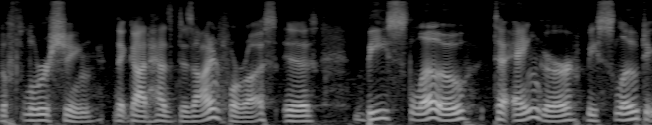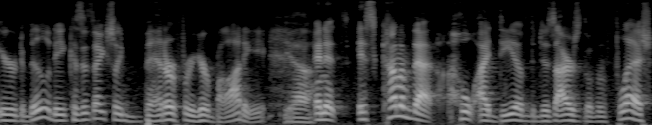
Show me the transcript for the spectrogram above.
the flourishing that God has designed for us is be slow to anger, be slow to irritability because it's actually better for your body. Yeah. And it's it's kind of that whole idea of the desires of the flesh.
